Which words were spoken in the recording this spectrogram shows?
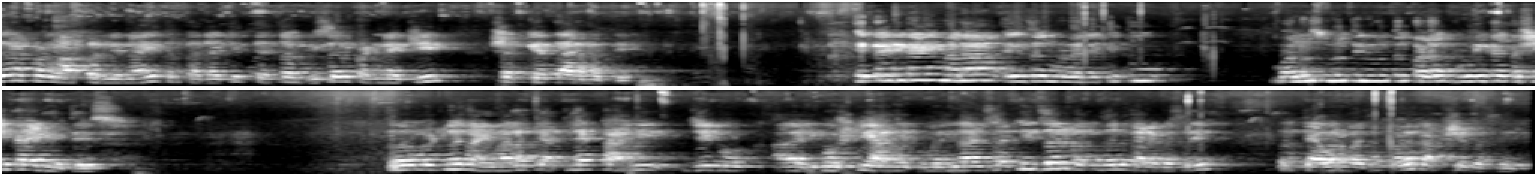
जर आपण वापरले नाही तर कदाचित त्याचा विसर पडण्याची शक्यता राहते. एका ठिकाणी मला एक जण म्हणाले की तू मनुस्मृतीविरुद्ध कडक भूमिका कशी काय घेतेस? तर म्हटलं नाही मला त्यातल्या काही जे गो- गोष्टी आहेत महिलांसाठी जर बंधनकारक असेल तर त्यावर माझा कडक आक्षेप असेल.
